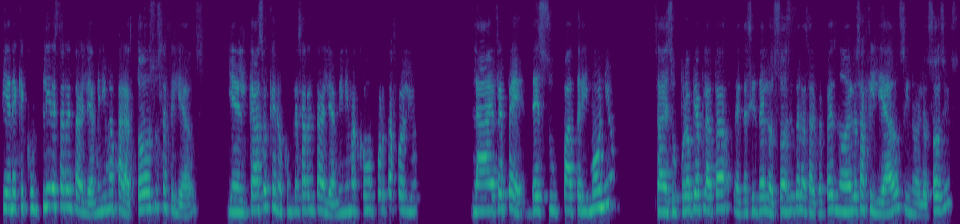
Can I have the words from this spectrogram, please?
tiene que cumplir esta rentabilidad mínima para todos sus afiliados y en el caso que no cumple esa rentabilidad mínima como portafolio, la AFP de su patrimonio, o sea, de su propia plata, es decir, de los socios de las AFPs, no de los afiliados, sino de los socios,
